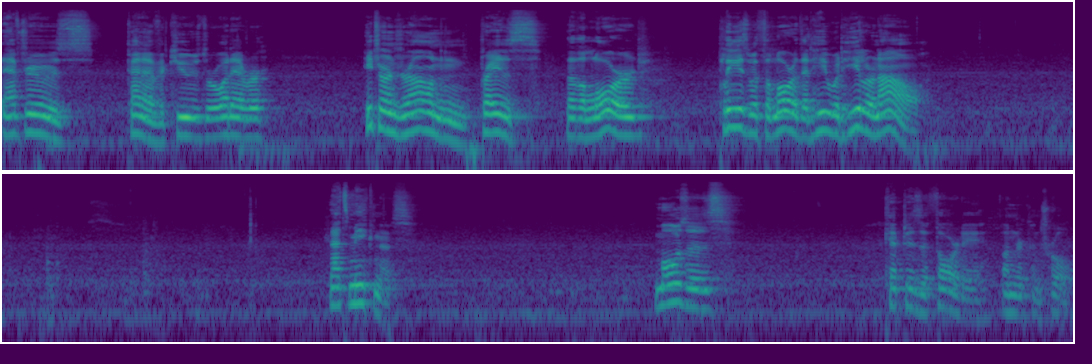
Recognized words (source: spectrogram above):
after he was kind of accused or whatever, he turns around and prays that the Lord, pleased with the Lord that he would heal her now. That's meekness. Moses kept his authority under control.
